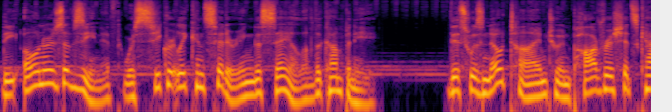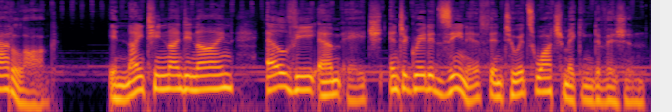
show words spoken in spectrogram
the owners of Zenith were secretly considering the sale of the company. This was no time to impoverish its catalog. In 1999, LVMH integrated Zenith into its watchmaking division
